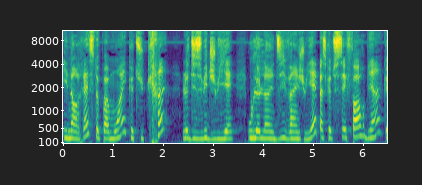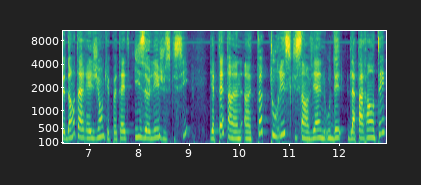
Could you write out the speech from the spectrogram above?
il n'en reste pas moins que tu crains le 18 juillet ou le lundi 20 juillet parce que tu sais fort bien que dans ta région qui est peut-être isolée jusqu'ici, il y a peut-être un, tas de touristes qui s'en viennent ou de, la parenté,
